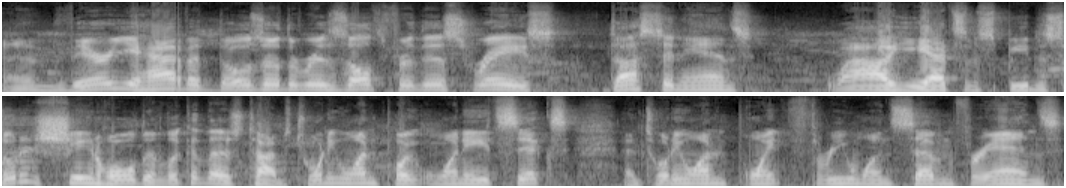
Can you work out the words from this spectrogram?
And there you have it. Those are the results for this race. Dustin Enns. wow, he had some speed, and so did Shane Holden. Look at those times 21.186 and 21.317 for Enns.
